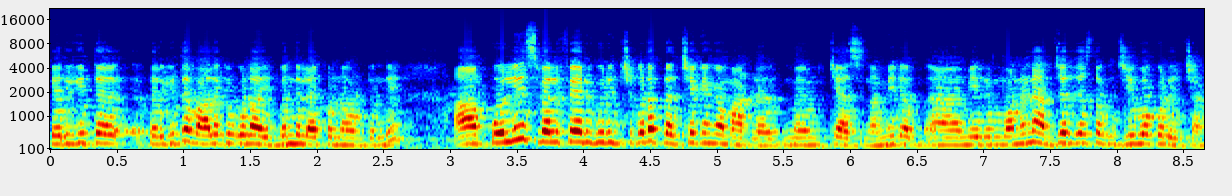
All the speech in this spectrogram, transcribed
పెరిగితే పెరిగితే వాళ్ళకి కూడా ఇబ్బంది లేకుండా ఉంటుంది. పోలీస్ వెల్ఫేర్ గురించి కూడా ప్రత్యేకంగా మాట్లాడు మేము చేస్తున్నాం. మీరు మీరు మొన్ననే అబ్జర్వ్ చేస్తే ఒక జీవో కూడా ఇచ్చాం.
